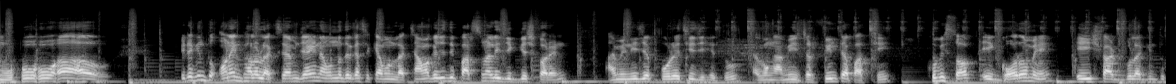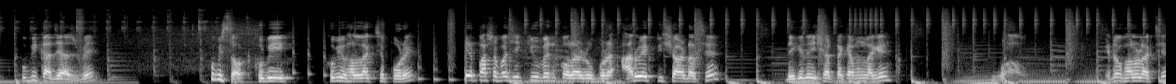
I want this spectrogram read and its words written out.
ওয়াও এটা কিন্তু অনেক ভালো লাগছে। আমি জানি না অন্যদের কাছে কেমন লাগছে। আমাকে যদি পার্সোনালি জিজ্ঞেস করেন, আমি নিজে পরেছি যেহেতু, এবং আমি এটার ফিলটা পাচ্ছি। খুবই সফট এই গরমে এই শার্টগুলা কিন্তু খুবই কাজে আসবে। খুবই সফট খুবই খুবই ভালো লাগছে পরে। এর পাশাপাশি কিউবেন কলার উপরে আরও একটি শার্ট আছে। দেখি তো এই শার্টটা কেমন লাগে? ওয়াও এটাও ভালো লাগছে।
